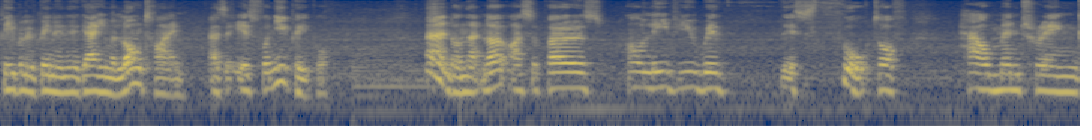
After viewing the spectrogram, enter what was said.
people who've been in the game a long time as it is for new people. And on that note, I suppose I'll leave you with this thought of how mentoring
